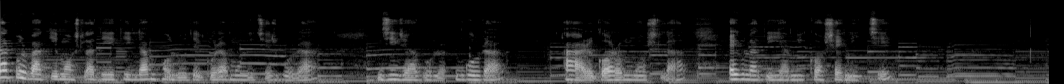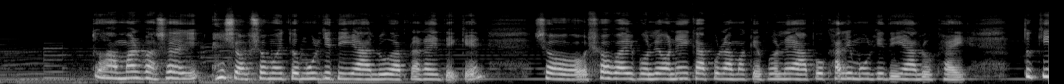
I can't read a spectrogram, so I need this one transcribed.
তারপর বাকি মশলা দিয়ে দিলাম হলুদের গুঁড়া, মরিচের গুঁড়া, জিরা গুঁড়া আর গরম মশলা। এগুলা দিয়ে আমি কষাই নিচ্ছি। তো আমার বাসায় সব সময় তো মুরগি দিয়ে আলু আপনারাই দেখেন। সবাই বলে, অনেক আপুর আমাকে বলে, আপু, খালি মুরগি দিয়ে আলু খাই। তো কি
